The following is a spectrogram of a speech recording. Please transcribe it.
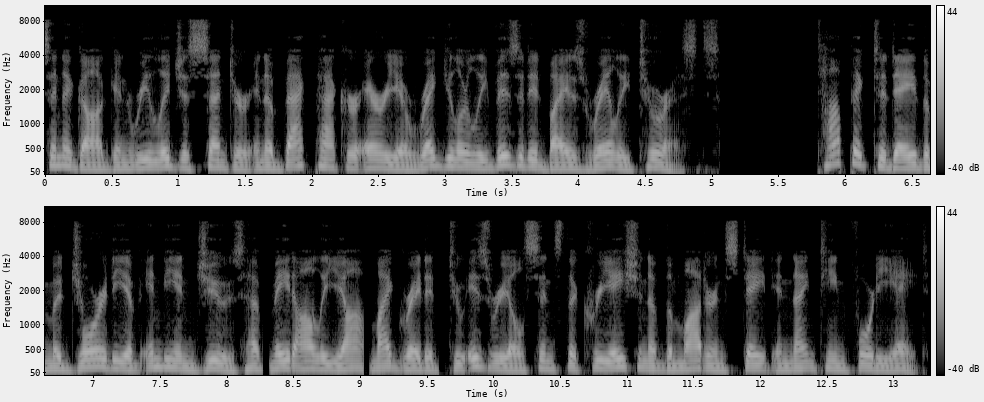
synagogue and religious center in a backpacker area regularly visited by Israeli tourists. Topic today The majority of Indian Jews have made aliyah migrated to Israel since the creation of the modern state in 1948.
